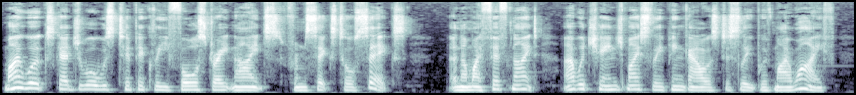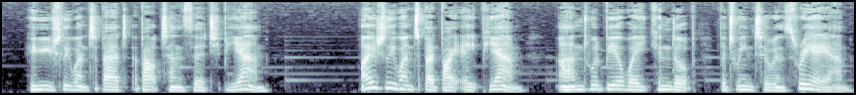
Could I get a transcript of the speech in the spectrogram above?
My work schedule was typically four straight nights from 6 till 6, and on my fifth night I would change my sleeping hours to sleep with my wife, who usually went to bed about 10:30 p.m. I usually went to bed by 8 p.m. and would be awakened up between 2 and 3 a.m.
